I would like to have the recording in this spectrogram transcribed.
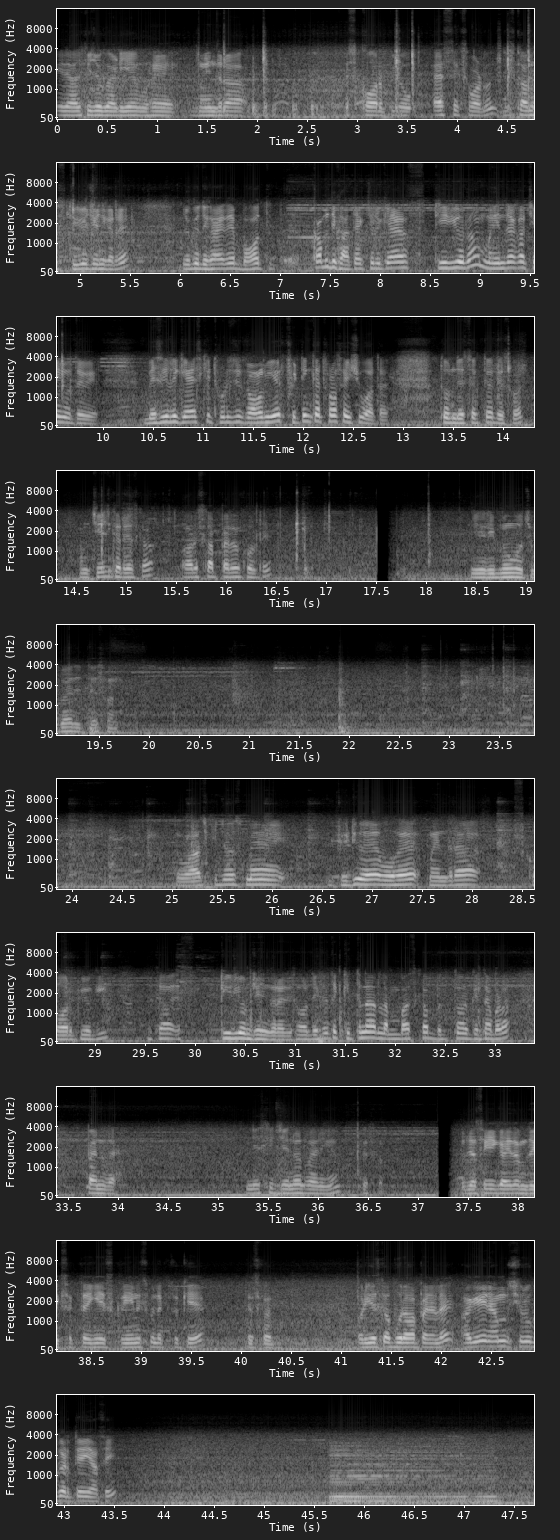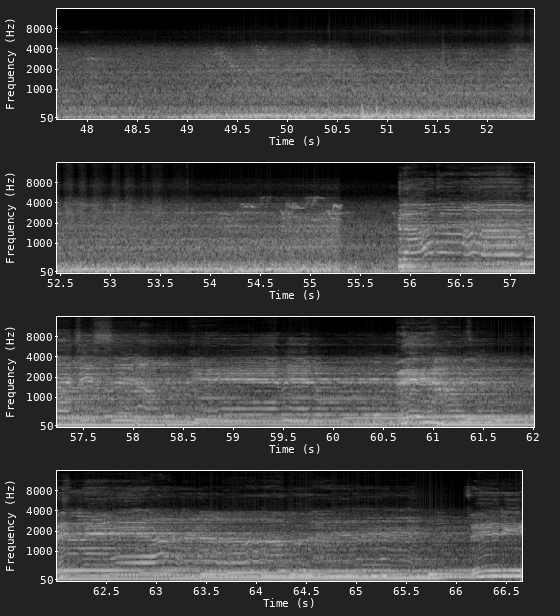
आज की जो गाड़ी है वो है Mahindra Scorpio S six model जिसका हम स्टीरियो चेंज कर रहे हैं, जो कि दिखाई दे, बहुत कम दिखाते हैं। एक्चुअली क्या है स्टीरियो ना महिंद्रा का चेंज होते हुए। बेसिकली क्या है, इसकी थोड़ी सी प्रॉब्लम ये फिटिंग का थोड़ा सा इशू आता है। तो हम देख सकते हैं दिस वन हम चेंज कर रहे हैं इसका, और इसका पैनल खोलते हैं। ये रिमूव हो चुका है दिस वन तो आज की जो इसमें वीडियो है, वो है महिंद्रा स्कॉर्पियो की। इसका स्टीरियम चेंज करा है और देख सकते कितना लंबा इसका, कितना और कितना बड़ा पैनल है। ये इसकी जेनरल वायरिंग है इस पर तो जैसे कि गाइस हम देख सकते हैं, ये स्क्रीन इसमें लग चुकी है इस पर और ये इसका पूरा पैनल है। अगेन हम शुरू करते हैं यहाँ से। तेरी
